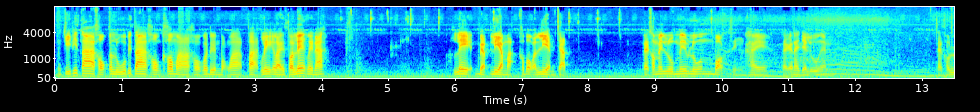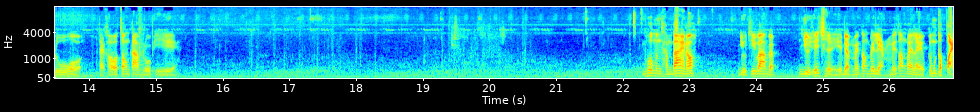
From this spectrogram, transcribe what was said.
เมื่อกี้พี่ตาเขาก็รู้พี่ตาเขาเข้ามาเขาก็เดินบอกว่าปากเลขอะไรตอนเลขเลยนะ เลขแบบเหลี่ยมอะเขาบอกว่าเหลี่ยมจัด แต่เขาไม่รู้ไม่รู้ว่ามันบอกสิ่งใคร แต่ก็น่าจะรู้กันแต่เขารู้ แต่เขาก็ต้องตามโรเพย์พวกมันทำได้เนาะ อยู่ที่ว่าแบบอยู่เฉยๆแบบไม่ต้องไปแหลมไม่ต้องไปอะไรคือมึงก็ปล่อย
